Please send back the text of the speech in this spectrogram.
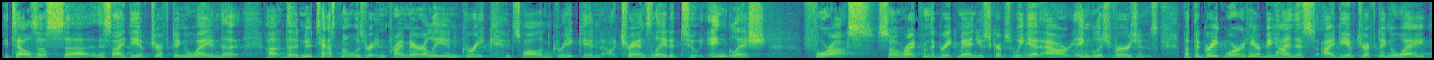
He tells us uh, this idea of drifting away. And the, uh, the New Testament was written primarily in Greek. It's all in Greek and translated to English for us. So, right from the Greek manuscripts, we get our English versions. But the Greek word here behind this idea of drifting away,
